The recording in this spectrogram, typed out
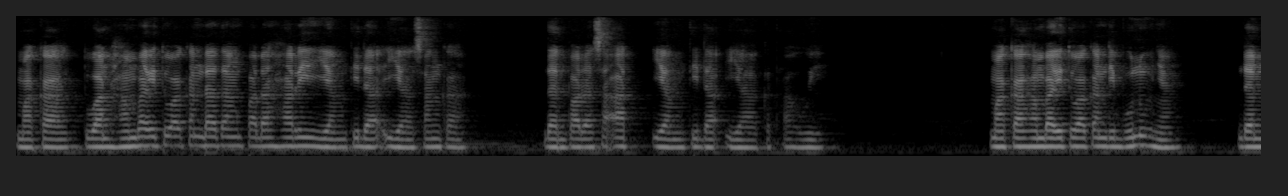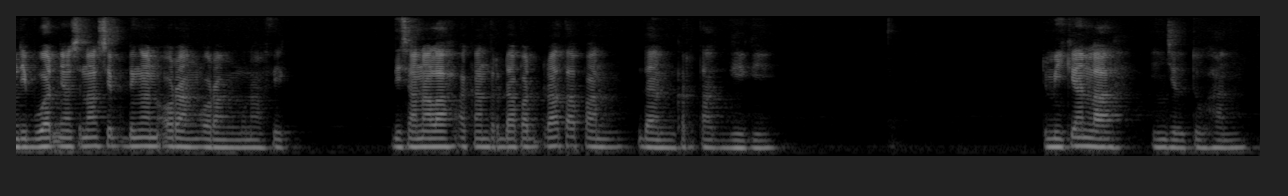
Maka tuan hamba itu akan datang pada hari yang tidak ia sangka dan pada saat yang tidak ia ketahui. Maka hamba itu akan dibunuhnya dan dibuatnya senasib dengan orang-orang munafik. Di sanalah akan terdapat ratapan dan kertak gigi. Demikianlah Injil Tuhan.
